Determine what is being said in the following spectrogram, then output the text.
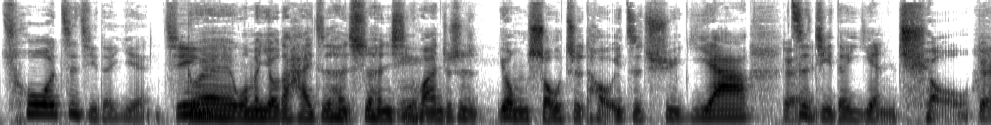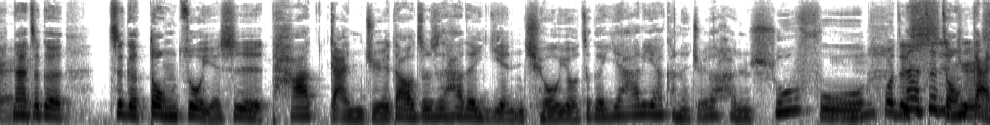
戳自己的眼睛，对，我们有的孩子很是很喜欢，就是用手指头一直去压自己的眼球。对，那这个。这个动作也是他感觉到，就是他的眼球有这个压力，他可能觉得很舒服。或者、啊、那这种感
